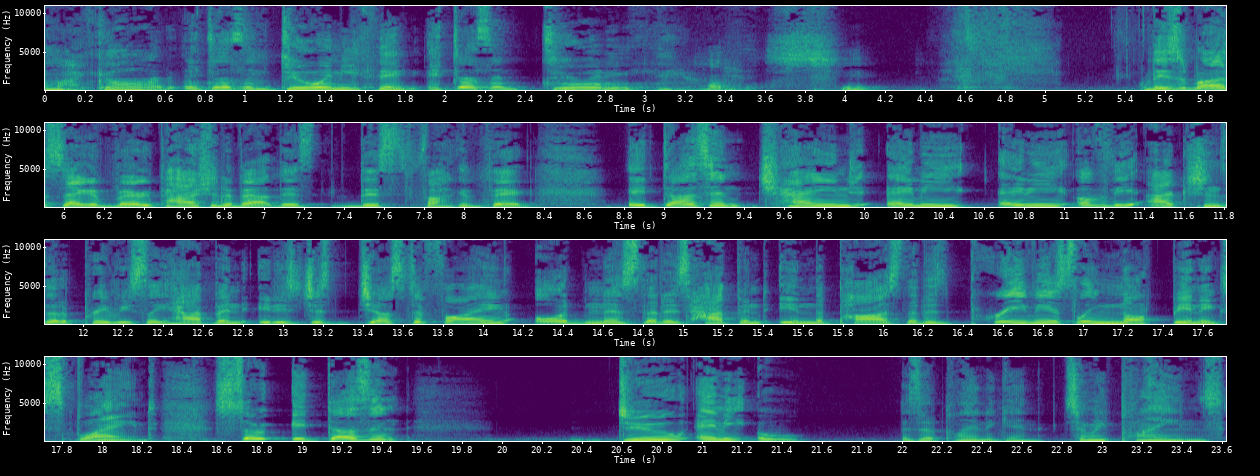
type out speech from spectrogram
my god. It doesn't do anything. It doesn't do anything. Oh shit. This is what I was saying. I'm very passionate about this, this fucking thing. It doesn't change any, any of the actions that have previously happened. It is just justifying oddness that has happened in the past that has previously not been explained. So it doesn't, do any. Oh, is it a plane again? So many planes.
